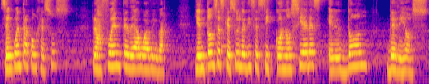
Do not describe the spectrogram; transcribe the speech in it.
se encuentra con Jesús, la fuente de agua viva. Y entonces Jesús le dice, si conocieres el don de Dios,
